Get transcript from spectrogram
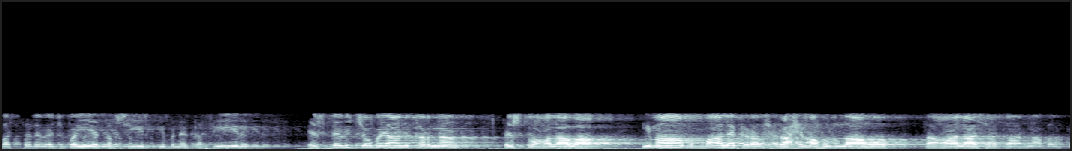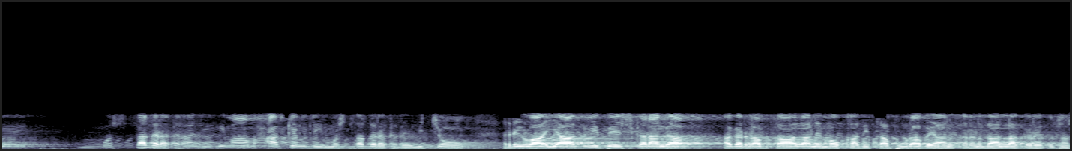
بستے دے وچ پئی ہے تفسیر ابن کثیر۔ اس دے وچوں بیان کرنا، اس تو علاوہ امام مالک رحمہ اللہ تعالی سرکار نہ، بلکہ مستدرک. ہاں جی امام حاکم دی مستدرک دے وچوں روایات بھی پیش کرانگا۔ اگر رب تعالی نے موقع دیتا پورا بیان کرن دا، اللہ کرے تساں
